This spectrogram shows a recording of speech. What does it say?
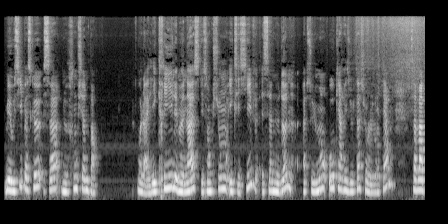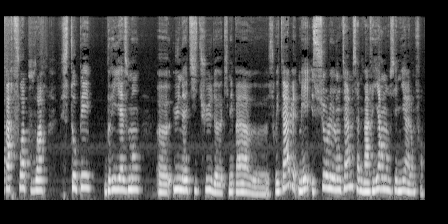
mais aussi parce que ça ne fonctionne pas. Voilà, les cris, les menaces, les sanctions excessives, ça ne donne absolument aucun résultat sur le long terme. Ça va parfois pouvoir stopper brièvement euh, une attitude qui n'est pas euh, souhaitable, mais sur le long terme, ça ne va rien enseigner à l'enfant.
